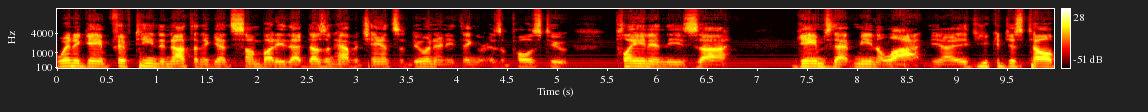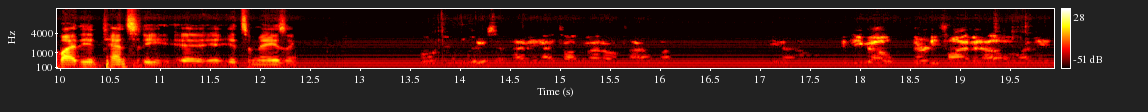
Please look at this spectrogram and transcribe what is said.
win a game 15 to nothing against somebody that doesn't have a chance of doing anything as opposed to playing in these uh, games that mean a lot. You know, it, you can just tell by the intensity. It, it's amazing. Well, it. I mean, I talk about it all the time. Like, you know, if you go 35 and 0, I mean,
